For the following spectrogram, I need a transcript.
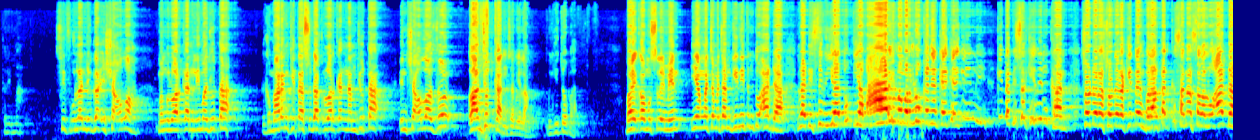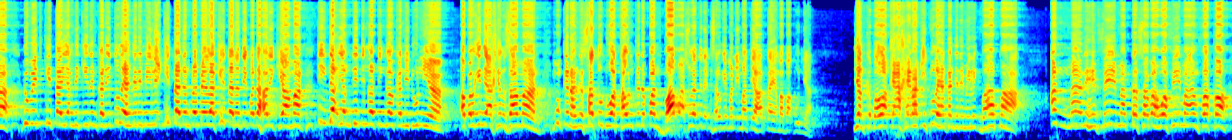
Terima. Si Fulan juga insya Allah mengeluarkan 5 juta. Kemarin kita sudah keluarkan 6 juta. Insya Allah Zul, lanjutkan saya bilang. Begitu Pak. Baik kaum muslimin, yang macam-macam gini tentu ada. Lah di Syria tuh tiap hari memerlukan yang kayak-kayak gini. Kita bisa kirimkan. Saudara-saudara kita yang berangkat ke sana selalu ada. Duit kita yang dikirimkan itulah yang jadi milik kita dan pembela kita nanti pada hari kiamat. Tidak yang ditinggal-tinggalkan di dunia. Apalagi di akhir zaman. Mungkin hanya satu dua tahun ke depan Bapak sudah tidak bisa lagi menikmati harta yang Bapak punya. Yang kebawa ke akhirat itulah yang akan jadi milik Bapak. An malihi tasabah wa.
